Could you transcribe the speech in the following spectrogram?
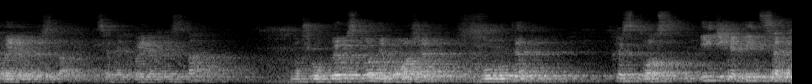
хвиля Христа? Це не хвиля Христа. Тому що вбивство не може бути. Христос інше Він себе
